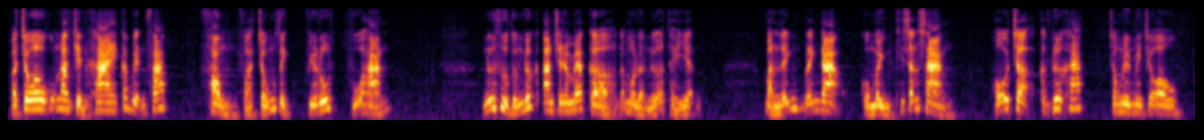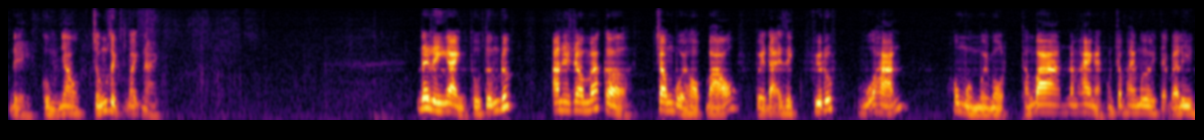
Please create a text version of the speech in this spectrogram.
Và châu Âu cũng đang triển khai các biện pháp phòng và chống dịch virus Vũ Hán. Nữ Thủ tướng Đức Angela Merkel đã một lần nữa thể hiện bản lĩnh lãnh đạo của mình khi sẵn sàng hỗ trợ các nước khác trong Liên minh châu Âu để cùng nhau chống dịch bệnh này. Đây là hình ảnh Thủ tướng Đức Angela Merkel trong buổi họp báo về đại dịch virus Vũ Hán hôm 11 tháng 3 năm 2020 tại Berlin.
